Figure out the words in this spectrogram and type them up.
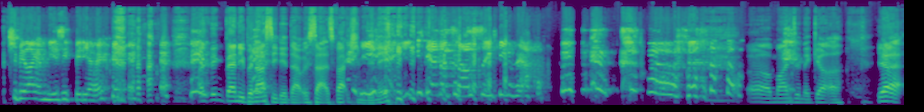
should be like a music video. I think Benny Benassi did that with satisfaction, didn't yeah, he? yeah, that's what I was thinking about. oh, mine's in the gutter. Yeah.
